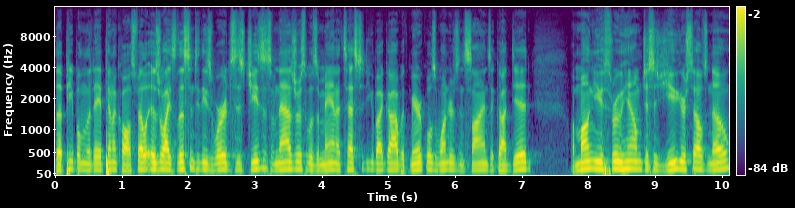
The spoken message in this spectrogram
the people on the day of Pentecost. Fellow Israelites, listen to these words. This Jesus of Nazareth was a man attested to you by God with miracles, wonders, and signs that God did among you through him, just as you yourselves know.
